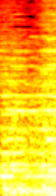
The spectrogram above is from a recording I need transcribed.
Música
